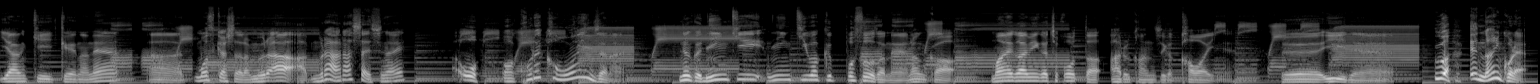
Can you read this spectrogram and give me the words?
ヤンキー系なね。あもしかしたら村あ村荒らしたりしない？おあこれ可愛いんじゃない？なんか人気人気枠っぽそうだね。なんか前髪がちょこっとある感じが可愛いね。えー、いいね。うわえ何これ？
